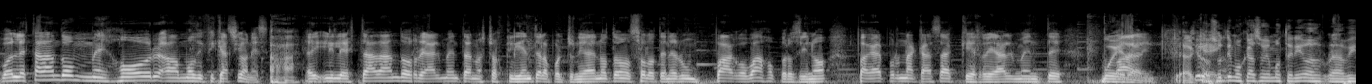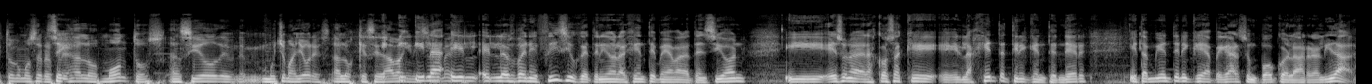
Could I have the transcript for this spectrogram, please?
pues, le está dando mejor ah, modificaciones Ajá. Eh, y le está dando realmente a nuestros clientes la oportunidad de no to- solo tener un pago bajo pero sino pagar por una casa que realmente Puedan. vale. Sí, los últimos casos que hemos tenido, has visto cómo se refleja, Sí. los montos han sido de- de mucho mayores a los que se daban Y, y la- inicialmente. el- el- los beneficios que ha tenido la gente me llama la atención y es una de las cosas que eh, la gente tiene que entender y también tiene que apegarse un poco a la realidad.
